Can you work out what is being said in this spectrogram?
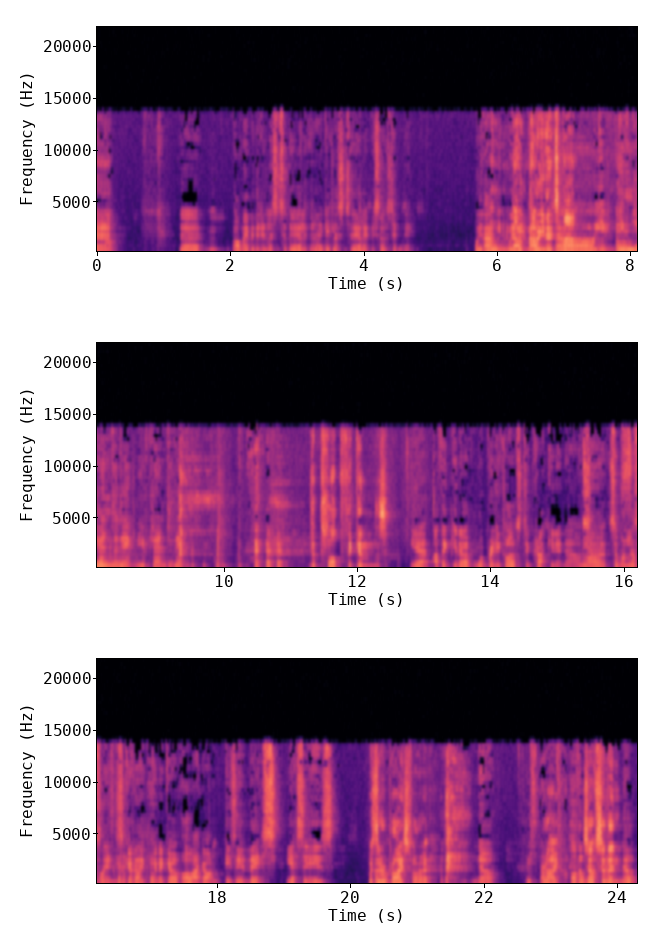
Yeah. not. The, or maybe they didn't listen to the early. No, they did listen to the early episodes, didn't they? We've Oh, we've now- now you know it's a man. Oh, you've, you've Oh. gendered him. You've gendered him. The plot thickens. Yeah, I think you know we're pretty close to cracking it now. Yeah, so someone someone's listening is gonna gonna gonna go. Oh, hang on, is it this? Yes, it is. Was But there a prize for it? No. Respect. right. Oh, there so, was so gonna, then, no,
